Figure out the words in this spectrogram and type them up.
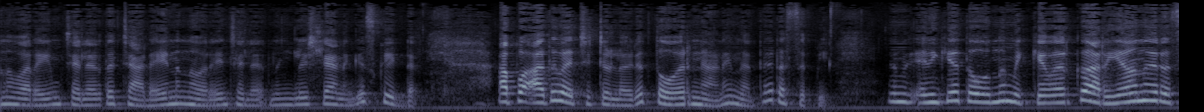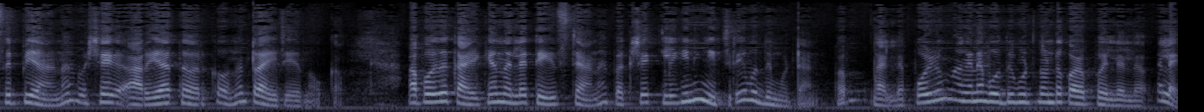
എന്ന് പറയും ചിലത് ചടയൻ എന്ന് പറയും ചിലത് ഇംഗ്ലീഷിലാണെങ്കിൽ സ്ക്വിഡ് അപ്പോൾ അത് വെച്ചിട്ടുള്ള ഒരു തോരനാണ് ഇന്നത്തെ റെസിപ്പി. എനിക്ക് തോന്നുന്നു മിക്കവർക്കും അറിയാവുന്ന റെസിപ്പിയാണ്. പക്ഷേ അറിയാത്തവർക്ക് ഒന്ന് ട്രൈ ചെയ്ത് നോക്കാം. അപ്പോൾ ഇത് കഴിക്കാൻ നല്ല ടേസ്റ്റാണ് പക്ഷേ ക്ലീനിങ് ഇച്ചിരി ബുദ്ധിമുട്ടാണ്. അപ്പം വല്ലപ്പോഴും അങ്ങനെ ബുദ്ധിമുട്ടുന്നുണ്ട് കുഴപ്പമില്ലല്ലോ അല്ലേ?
